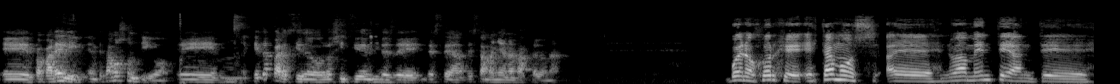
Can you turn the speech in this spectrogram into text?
Eh, Paparelli, empezamos contigo. ¿Qué te han parecido los incidentes de, de este- de esta mañana en Barcelona? Bueno, Jorge, estamos eh, nuevamente ante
